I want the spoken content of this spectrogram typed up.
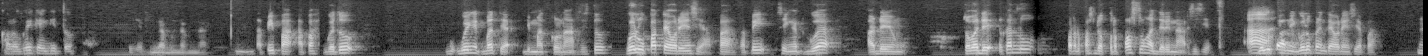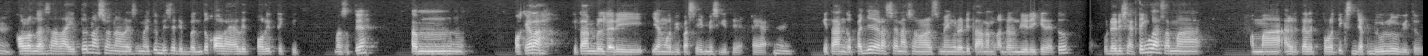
Kalau gue kayak gitu. Iya, benar, benar, benar. Hmm. Tapi Pak, apa? Gue tuh, gue inget banget ya di matkul narsis tuh, gue lupa teorinya siapa. Tapi seinget gue ada yang, coba deh, kan lu pas dokter pos lu ngajarin narsis ya. Gue Ah, lupa nih, gue lupa nih teorinya siapa. Hmm. Kalau nggak salah itu nasionalisme itu bisa dibentuk oleh elit politik gitu. Maksudnya, em, oke lah, kita ambil dari yang lebih pesimis gitu ya. Kayak Hmm. kita anggap aja rasa nasionalisme yang udah ditanamkan dalam diri kita itu udah disetting lah sama sama elit-elit politik sejak dulu gitu.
